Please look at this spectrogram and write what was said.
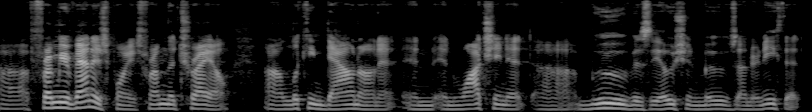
uh, from your vantage points, from the trail uh, looking down on it and, and watching it uh, move as the ocean moves underneath it.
